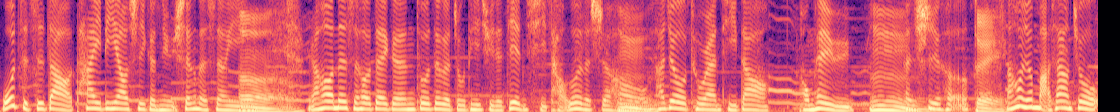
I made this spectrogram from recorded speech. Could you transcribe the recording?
我只知道他一定要是一个女生的声音。嗯然后那时候在跟做这个主题曲的建起讨论的时候，他就突然提到洪佩瑜，嗯，很适合。对。然后就马上就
